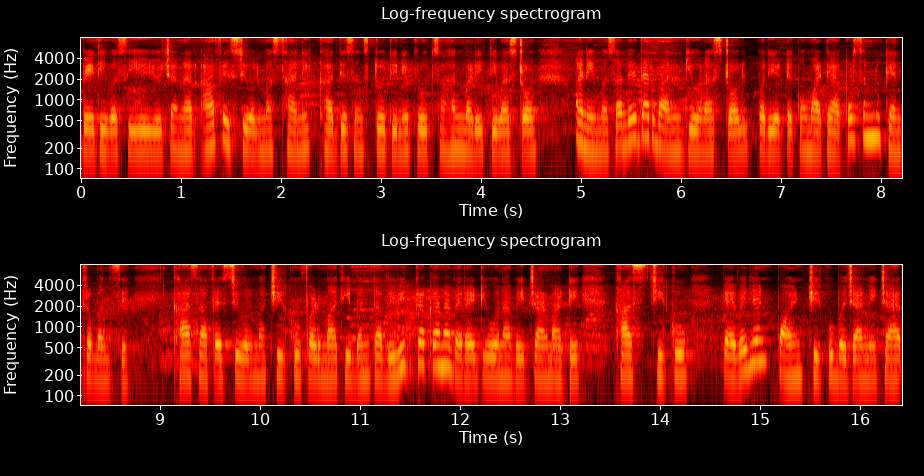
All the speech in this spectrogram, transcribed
બે દિવસીય યોજાનાર આ ફેસ્ટિવલમાં સ્થાનિક ખાદ્ય સંસ્કૃતિને પ્રોત્સાહન મળે તેવા સ્ટોલ અને મસાલેદાર વાનગીઓના સ્ટોલ પર્યટકો માટે આકર્ષણનું કેન્દ્ર બનશે. ખાસ આ ફેસ્ટિવલમાં ચીકુ ફળમાંથી બનતા વિવિધ પ્રકારના વેરાયટીઓના વેચાણ માટે ખાસ ચીકુ પેવેલિયન પોઈન્ટ ચીકુ બજારને ચાર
